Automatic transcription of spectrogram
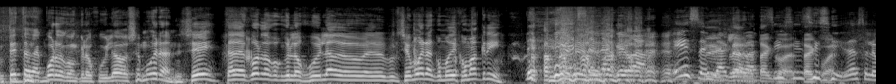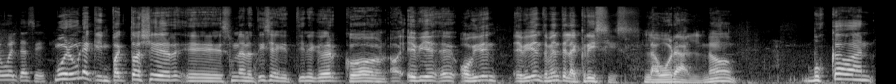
¿Usted está de acuerdo con que los jubilados se mueran? ¿Sí? ¿Está de acuerdo con que los jubilados eh, se mueran, como dijo Macri? Esa es la que va. Esa es Sí, la claro, que va. tal Sí, cual, sí, tal sí, cual. sí, dáselo vuelta así. Bueno, una que impactó ayer eh, es una noticia que tiene que ver con, eh, evidentemente, la crisis laboral, ¿no? Buscaban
